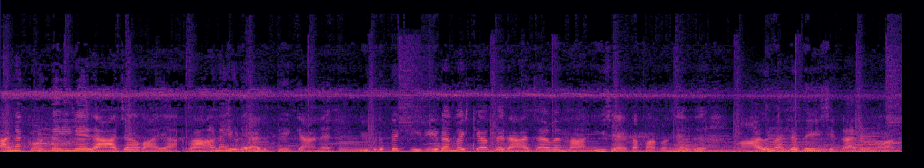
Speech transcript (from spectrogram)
ആനക്കോട്ടയിലെ രാജാവായ റാണയുടെ അടുത്തേക്കാണ് ഇവിടുത്തെ കിരീടം വയ്ക്കാത്ത രാജാവെന്നാ ഈ ചേട്ടൻ പറഞ്ഞത്. ആൾ നല്ല ദേഷ്യക്കാരനുമാണ്.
